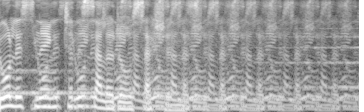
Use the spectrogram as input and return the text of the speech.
You're listening to the Selador Sessions.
